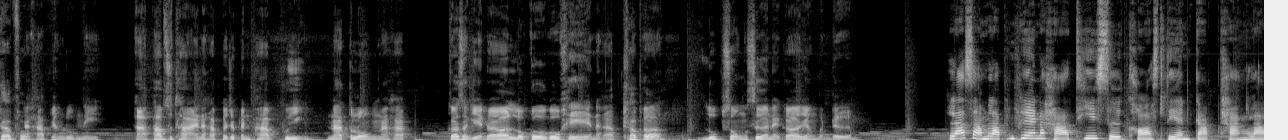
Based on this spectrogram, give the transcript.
ครับผมนะครับอย่างรูปนี้อะภาพสุดท้ายนะครับก็จะเป็นภาพผู้หญิงหน้าตรงนะครับ ก็สังเกตได้ว่าโลโก้ก็โอเคนะครับครับแล้วก็ผม รูปทรงเสื้อเนี่ยก็ยังเหมือนเดิม และสำหรับเพื่อนๆนะคะ ที่ซื้อคอร์สเรียนกับทางเรา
